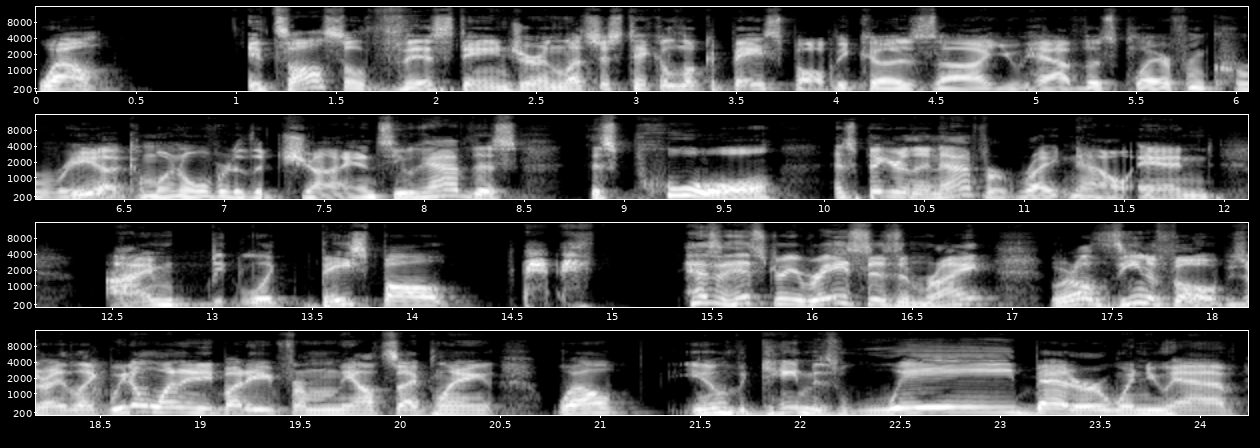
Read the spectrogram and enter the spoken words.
Well, it's also this danger, and let's just take a look at baseball because uh, you have this player from Korea coming over to the Giants. You have this this pool that's bigger than ever right now, and I'm like baseball has a history of racism, right? We're all xenophobes, right? Like we don't want anybody from the outside playing. Well, you know, the game is way better when you have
